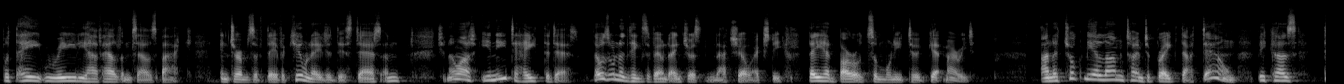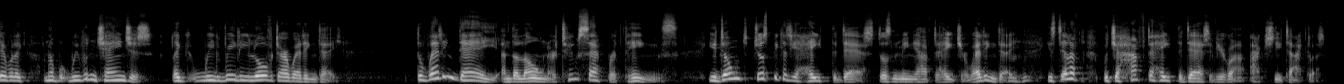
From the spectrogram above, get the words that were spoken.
But they really have held themselves back in terms of they've accumulated this debt. And do you know what? You need to hate the debt. That was one of the things I found interesting in that show, actually. They had borrowed some money to get married. And it took me a long time to break that down because they were like, no, but we wouldn't change it. Like, we really loved our wedding day. The wedding day and the loan are two separate things. You don't just because you hate the debt doesn't mean you have to hate your wedding day. Mm-hmm. You still have, to, but you have to hate the debt if you're going to actually tackle it.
